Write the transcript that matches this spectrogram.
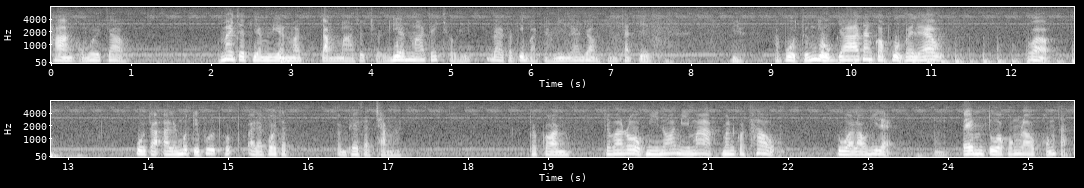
ทางของพระเจ้า ไม่จะเพียงเรียนมาจำมาเฉยๆเรียนมาเฉยๆได้ปฏิบัติอย่างนี้แล้วย่อมเห็นชัดเจนเนี่ยถ้าพูดถึงยูกยาท่านก็พูดไว้แล้ว ว่าปูตะอะไรมุติพูดอะไรโพธิ เพศสัจชังแต่ก่อนจะว่าโรคมีน้อยมีมาก มันก็เท่าตัวเรานี่แหละ เต็มตัวของเราของสัตว์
